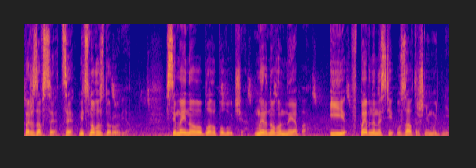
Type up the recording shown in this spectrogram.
Перш за все, це міцного здоров'я, сімейного благополуччя, мирного неба і впевненості у завтрашньому дні.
